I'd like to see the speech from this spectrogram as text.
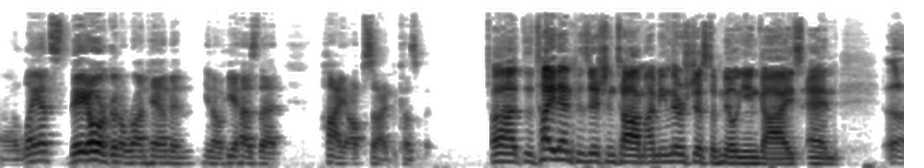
uh, Lance they are going to run him, and you know he has that high upside because of it. Uh, the tight end position, Tom. I mean, there's just a million guys, and uh,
